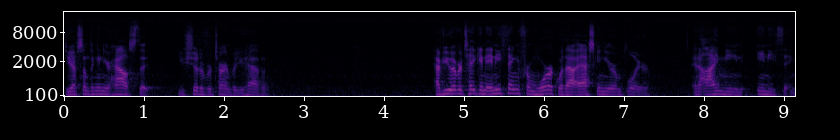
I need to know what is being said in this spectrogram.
Do you have something in your house that you should have returned, but you haven't? Have you ever taken anything from work without asking your employer? And I mean anything.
